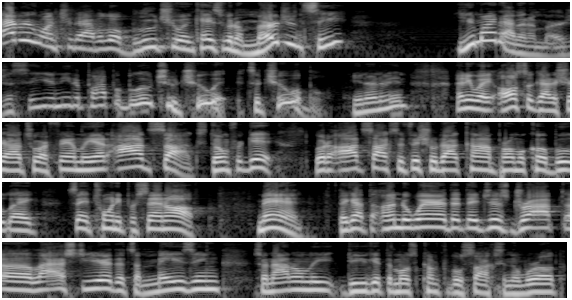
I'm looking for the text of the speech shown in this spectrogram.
Everyone should have a little blue chew in case of an emergency. You might have an emergency. You need to pop a blue chew. Chew it. It's a chewable. You know what I mean? Anyway, also got a shout out to our family at ODDSOX. Don't forget, go to oddsoxofficial.com, promo code bootleg, save 20% off. Man, they got the underwear that they just dropped uh, last year that's amazing. So not only do you get the most comfortable socks in the world,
